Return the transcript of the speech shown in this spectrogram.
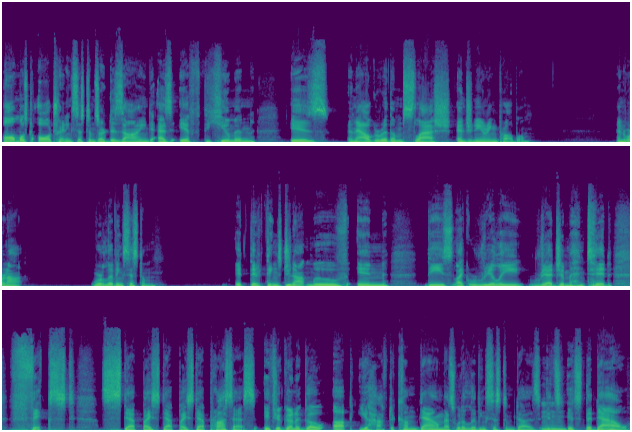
almost all training systems are designed as if the human is an algorithm slash engineering problem. And we're not. We're a living system. It, there, things do not move in these like really regimented, fixed, step by step by step process. If you're going to go up, you have to come down. That's what a living system does. It's mm-hmm. it's the Tao.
